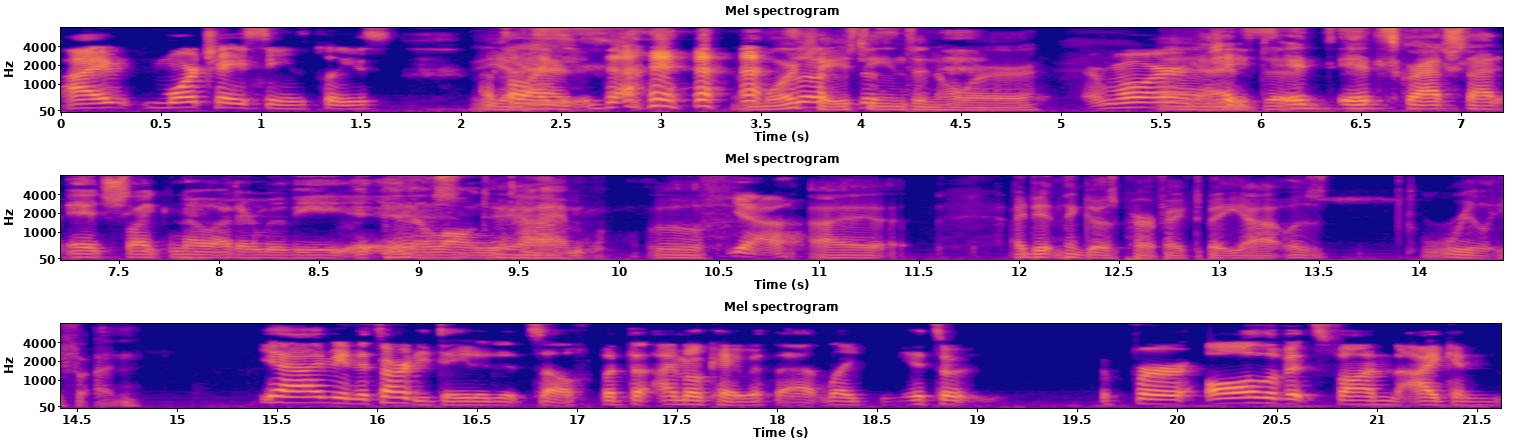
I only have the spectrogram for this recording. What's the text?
I more chase scenes, please. That's yes. all I need. more chase just... scenes in horror more. it, it, it scratched that itch like no other movie in a long yeah. time. Oof. Yeah, I I didn't think it was perfect, but yeah, it was really fun. Yeah, I mean it's already dated itself, but the, I'm okay with that. Like it's a for all of its fun, I can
